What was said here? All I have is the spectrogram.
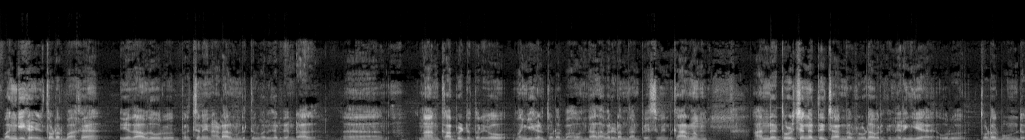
வங்கிகள் தொடர்பாக ஏதாவது ஒரு பிரச்சனை நாடாளுமன்றத்தில் வருகிறது என்றால் நான் காப்பீட்டுத்துறையோ வங்கிகள் தொடர்பாக வந்தால் அவரிடம்தான் பேசுவேன். காரணம் அந்த தொழிற்சங்கத்தை சார்ந்தவர்களோடு அவருக்கு நெருங்கிய ஒரு தொடர்பு உண்டு.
